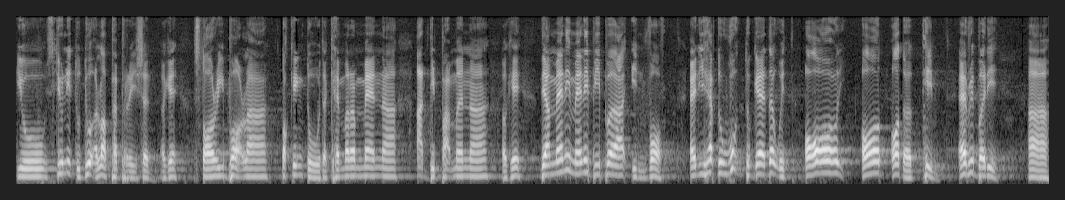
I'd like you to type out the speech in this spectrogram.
you still need to do a lot of preparation, okay? Storyboard lah, talking to the cameraman lah, art department lah, okay? There are many, many people are involved. And you have to work together with all, all, all the team, everybody. Uh,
